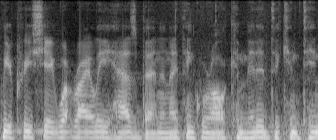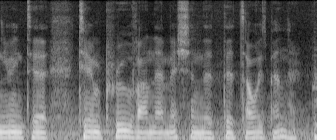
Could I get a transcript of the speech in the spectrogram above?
We appreciate what Riley has been, and I think we're all committed to continuing to, to improve on that mission that, that's always been there.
